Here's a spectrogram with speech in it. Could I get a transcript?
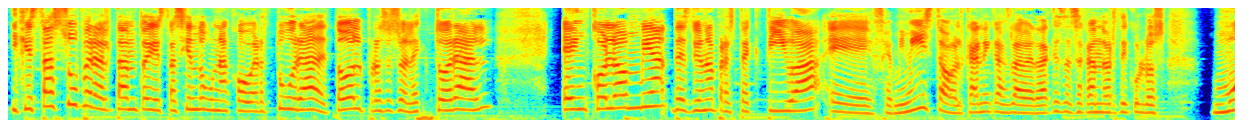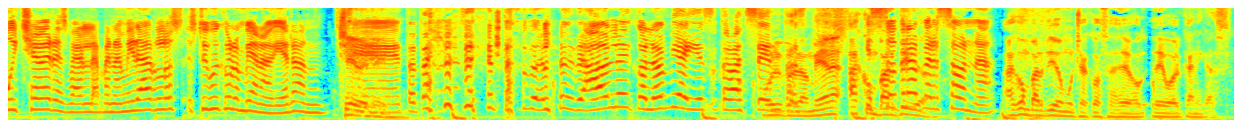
y que está súper al tanto y está haciendo una cobertura de todo el proceso electoral en Colombia desde una perspectiva eh, feminista. Volcánicas, la verdad que está sacando artículos muy chéveres, vale la pena mirarlos. Estoy muy colombiana, ¿vieron? Chévere. Eh, totalmente, total- hablo de Colombia y es otro acento. Full colombiana. Has es otra persona. Has compartido muchas cosas de, vo- de volcánicas.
